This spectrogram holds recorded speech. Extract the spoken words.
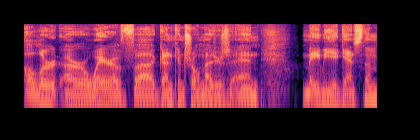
alert or aware of uh, gun control measures and maybe against them.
